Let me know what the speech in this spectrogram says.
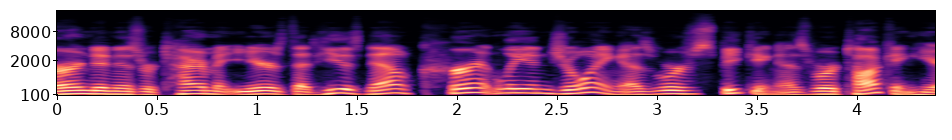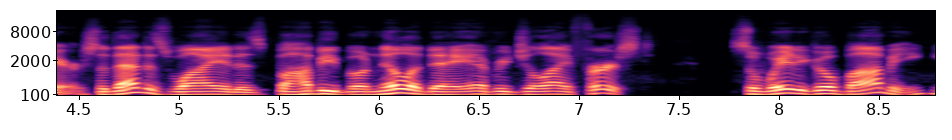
earned in his retirement years that he is now currently enjoying as we're speaking, as we're talking here. So that is why it is Bobby Bonilla Day every July 1st. So, way to go, Bobby.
